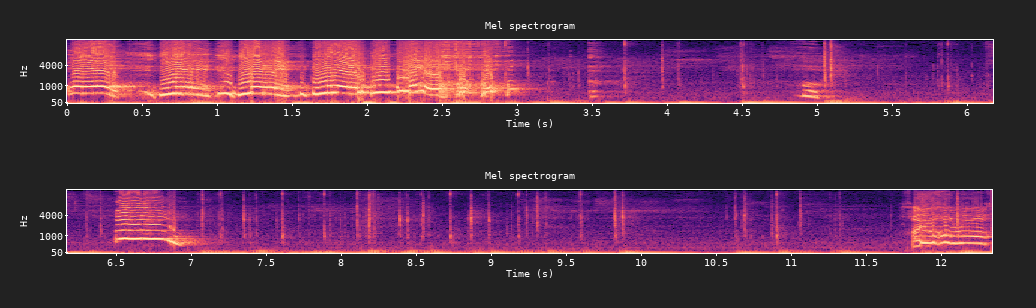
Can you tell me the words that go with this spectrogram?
โอ้โอ้โอ้โอ้โอ้ เขาอยู่ข้างนอก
